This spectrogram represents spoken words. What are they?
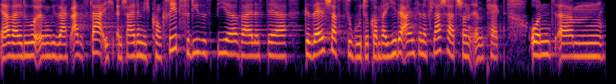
Ja, weil du irgendwie sagst, alles klar, ich entscheide mich konkret für dieses Bier, weil es der Gesellschaft zugutekommt, weil jede einzelne Flasche hat schon Impact. Und ähm,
